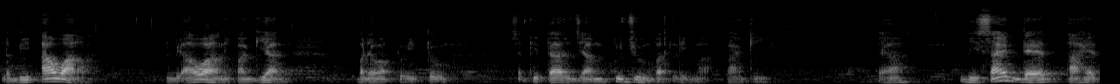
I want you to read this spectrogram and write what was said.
lebih awal, lebih awal nih pagian pada waktu itu sekitar jam 7.45 pagi. Ya. Beside that, I had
